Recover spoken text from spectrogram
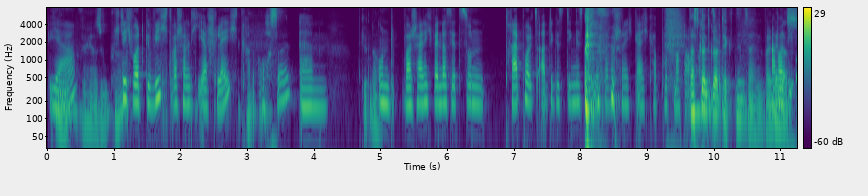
Ja. Wäre ja super. Stichwort Gewicht wahrscheinlich eher schlecht. Kann auch sein. Ähm, Genau. und wahrscheinlich, wenn das jetzt so ein Treibholzartiges Ding ist, dann ist er wahrscheinlich gleich kaputt. Macht auch das könnte, glaube ich, der Sinn sein. Weil Aber das, die,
